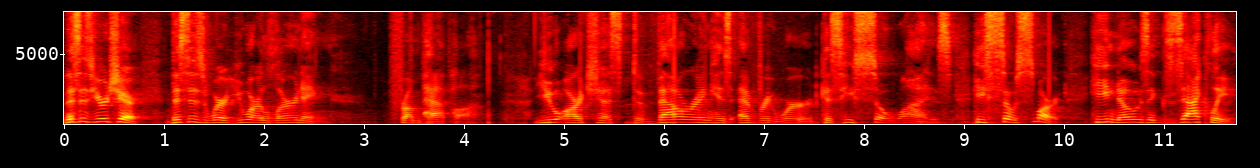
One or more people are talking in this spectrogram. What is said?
This is your chair. This is where you are learning from Papa. you are just devouring his every word because he's so wise. He's so smart. He knows exactly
